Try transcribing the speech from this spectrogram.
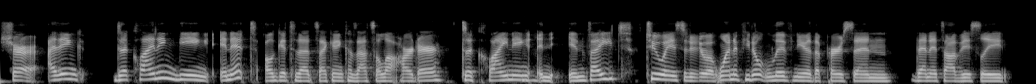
Sure. I think Declining being in it, I'll get to that second because that's a lot harder. Declining mm-hmm. an invite, two ways to do it. One, if you don't live near the person, then it's obviously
